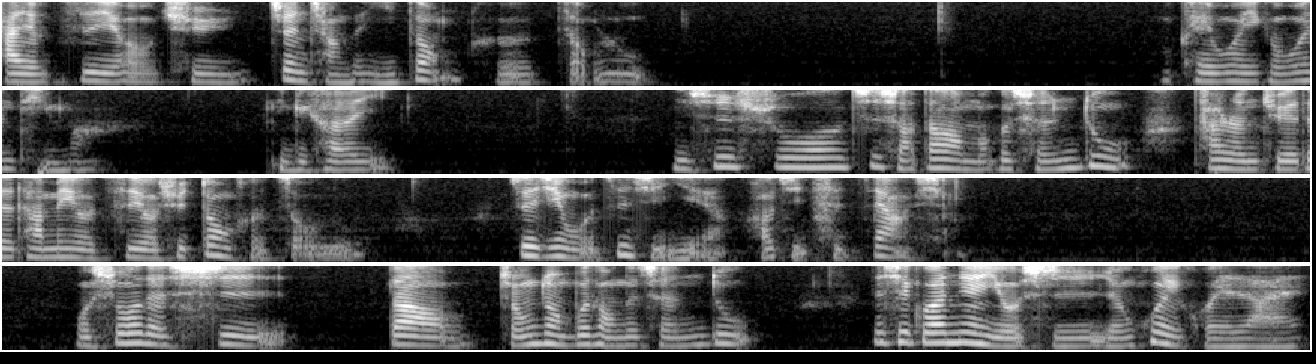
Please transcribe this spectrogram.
他有自由去正常的移动和走路。我可以问一个问题吗？你可以。你是说，至少到某个程度，他人觉得他没有自由去动和走路，最近我自己也好几次这样想。我说的是，到种种不同的程度，那些观念有时仍会回来。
